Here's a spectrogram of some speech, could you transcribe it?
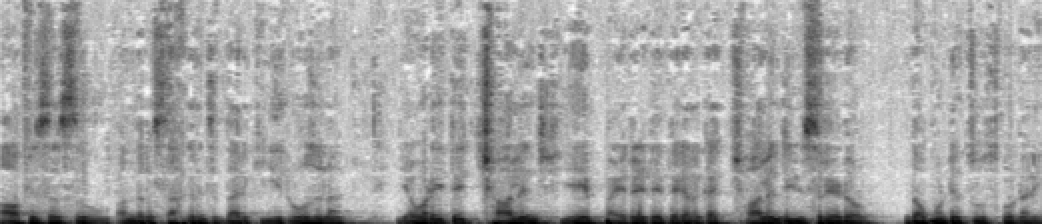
ఆఫీసర్స్ అందరూ సహకరించిన దానికి ఈ రోజున ఎవడైతే ఛాలెంజ్ ఏ పైరేట్ అయితే కనుక ఛాలెంజ్ విసిరేయడో దమ్ముంటే చూసుకోండి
